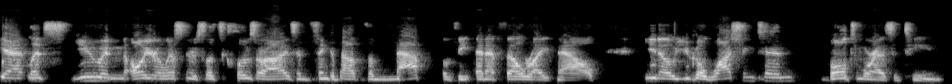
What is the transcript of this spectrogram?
Yeah, let's, you and all your listeners, let's close our eyes and think about the map of the NFL right now. You know, you go Washington, Baltimore as a team,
